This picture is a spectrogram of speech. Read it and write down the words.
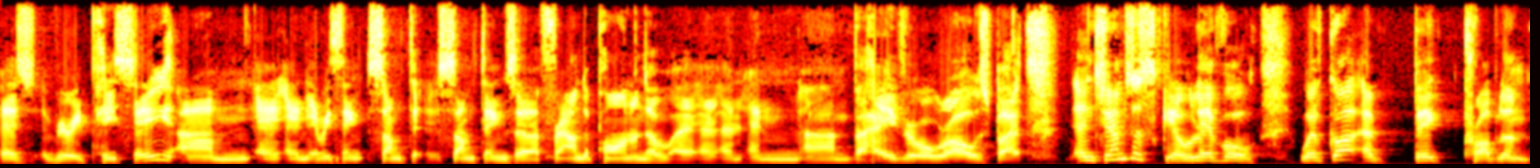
is very PC, um, and, and, everything. Some some things are frowned upon, and the and, and um, behavioural roles. But in terms of skill level, we've got a big problem,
